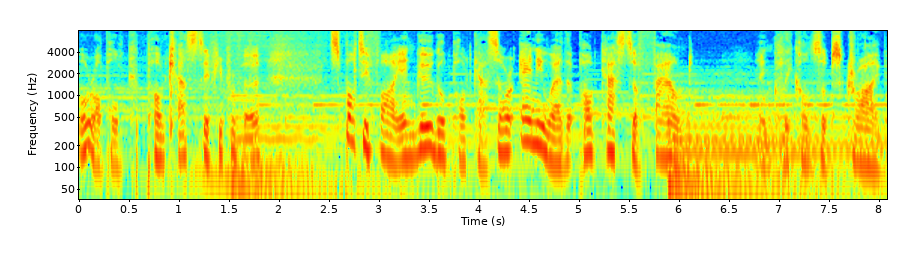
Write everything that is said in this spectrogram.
or Apple Podcasts if you prefer, Spotify and Google Podcasts or anywhere that podcasts are found and click on subscribe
